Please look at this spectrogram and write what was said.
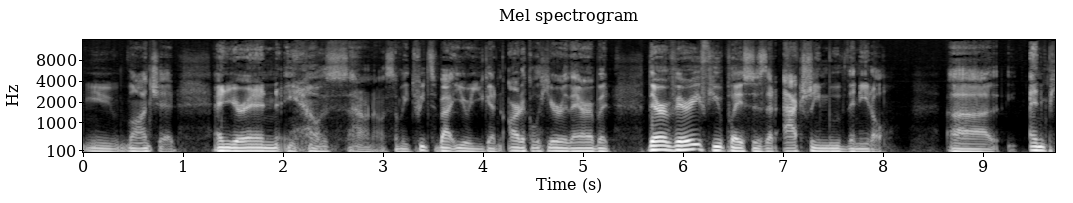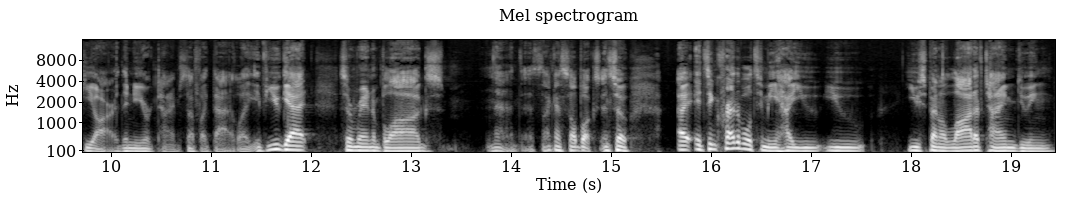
you launch it and you're in, you know, I don't know, somebody tweets about you or you get an article here or there, but there are very few places that actually move the needle uh, NPR, the New York Times, stuff like that. Like if you get some random blogs, nah, it's not going to sell books. And so uh, it's incredible to me how you you you spend a lot of time doing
